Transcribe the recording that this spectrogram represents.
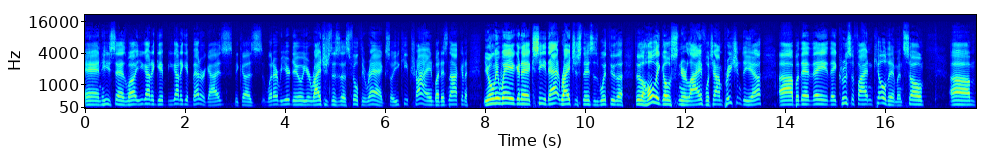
And he says, "Well, you got to get you got to get better, guys, because whatever you do, your righteousness is as filthy rags. So you keep trying, but it's not gonna. The only way you're gonna exceed that righteousness is with through the through the Holy Ghost in your life, which I'm preaching to you. Uh, but they, they they crucified and killed him, and so um,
